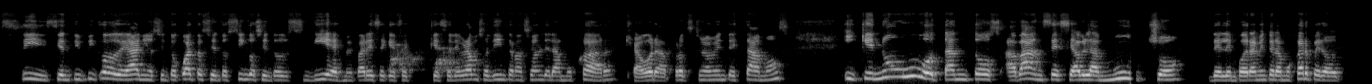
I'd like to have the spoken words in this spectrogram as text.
sí, ciento y pico de años, 104, 105, 110, me parece que, que celebramos el Día Internacional de la Mujer, que ahora próximamente estamos, y que no hubo tantos avances, se habla mucho del empoderamiento de la mujer, pero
